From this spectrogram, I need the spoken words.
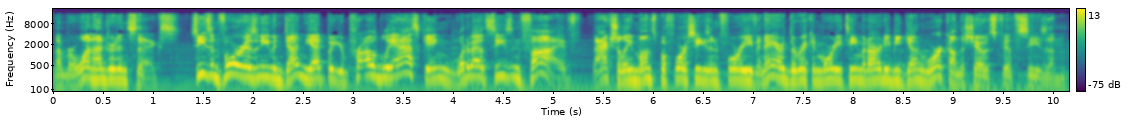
Number 106. Season 4 isn't even done yet, but you're probably asking, what about Season 5? Actually, months before Season 4 even aired, the Rick and Morty team had already begun work on the show's fifth season.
